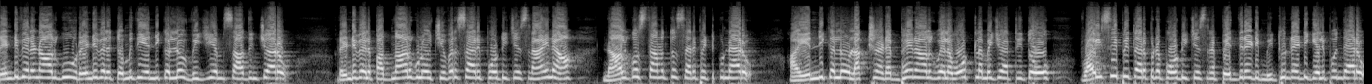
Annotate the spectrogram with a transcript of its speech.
రెండు వేల నాలుగు రెండు వేల తొమ్మిది ఎన్నికల్లో విజయం సాధించారు. రెండు వేల పద్నాలుగులో చివరిసారి పోటీ చేసిన ఆయన నాలుగో స్థానంతో సరిపెట్టుకున్నారు. ఆ ఎన్నికల్లో లక్ష డెబ్బై నాలుగు వేల ఓట్ల మెజార్టీతో వైసీపీ తరపున పోటీ చేసిన పెద్దిరెడ్డి మిథున్ రెడ్డి గెలుపొందారు.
